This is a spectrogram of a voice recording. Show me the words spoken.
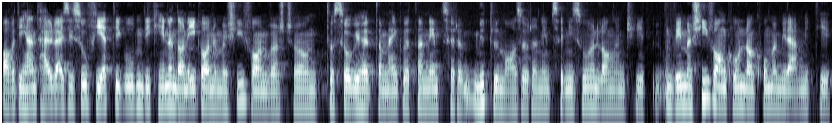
aber die haben teilweise so fertig oben, die können dann eh gar nicht mehr Skifahren, weißt du schon. Und da sage ich halt dann, mein Gott, dann nehmt halt ein Mittelmaß oder nehmt halt nicht so einen langen Ski. Und wenn man Skifahren kann, dann kann man mit, auch mit den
